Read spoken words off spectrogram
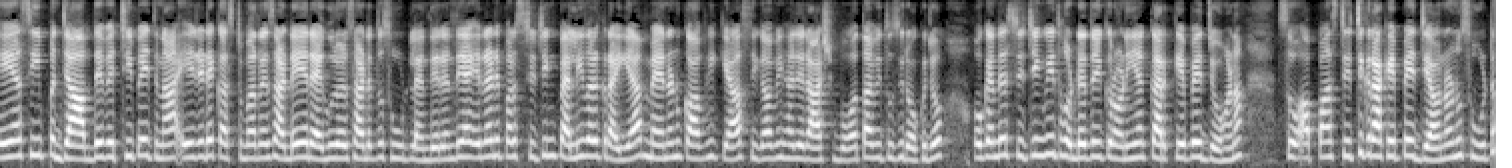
ਇਹ ਅਸੀਂ ਪੰਜਾਬ ਦੇ ਵਿੱਚ ਹੀ ਭੇਜਣਾ। ਇਹ ਜਿਹੜੇ ਕਸਟਮਰ ਨੇ ਸਾਡੇ ਰੈਗੂਲਰ ਸਾਡੇ ਤੋਂ ਸੂਟ ਲੈਂਦੇ ਰਹਿੰਦੇ ਆ। ਇਹਨਾਂ ਨੇ ਪਰ ਸਟਿਚਿੰਗ ਪਹਿਲੀ ਵਾਰ ਕਰਾਈ ਆ। ਮੈਂ ਇਹਨਾਂ ਨੂੰ ਕਾਫੀ ਕਿਹਾ ਸੀਗਾ ਵੀ ਹਜੇ ਰਸ਼ ਬਹੁਤ ਆ ਵੀ ਤੁਸੀਂ ਰੁਕ ਜਾਓ। ਉਹ ਕਹਿੰਦੇ ਸਟਿਚਿੰਗ ਵੀ ਤੁਹਾਡੇ ਤੋਂ ਹੀ ਕਰਾਉਣੀ ਆ, ਕਰਕੇ ਭੇਜੋ, ਹਨਾ? ਸੋ ਆਪਾਂ ਸਟਿਚ ਕਰਾ ਕੇ ਭੇਜਿਆ ਉਹਨਾਂ ਨੂੰ ਸੂਟ।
